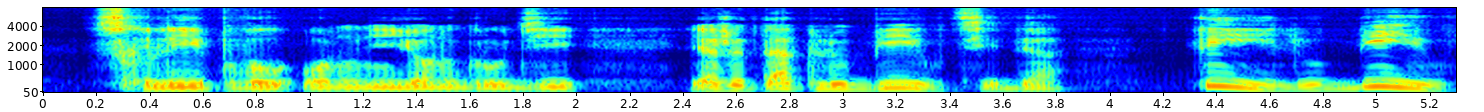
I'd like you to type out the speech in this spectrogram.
— схлипывал он у нее на груди. «Я же так любил тебя! Ты любил!»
